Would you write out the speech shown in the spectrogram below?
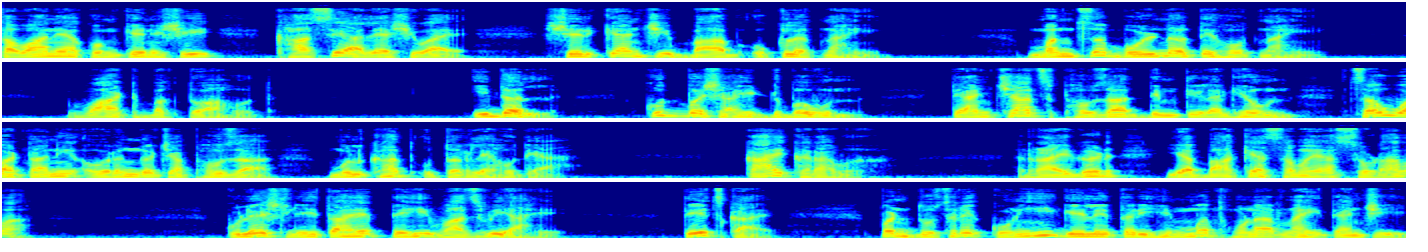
तवान्या कुमकेनिशी खासे आल्याशिवाय शिरक्यांची बाब उकलत नाही. मंच बोलणं ते होत नाही. वाट बघतो आहोत. इदल कुद्बशाही डुबवून त्यांच्याच फौजा दिमतीला घेऊन चौवाटानी औरंगच्या फौजा मुलखात उतरल्या होत्या. काय करावं? रायगड या बाक्या समयात सोडावा? कुलेश लिहित आहे तेही वाजवी आहे. तेच काय? पण दुसरे कोणीही गेले तरी हिंमत होणार नाही त्यांची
